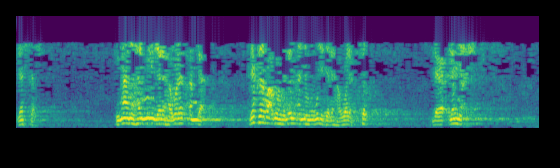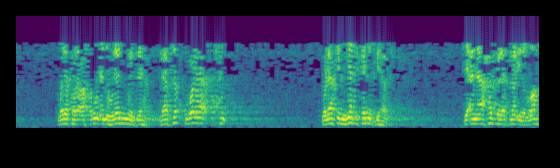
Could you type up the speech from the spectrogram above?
لست بمعنى هل ولد لها ولد أم لا؟ ذكر بعض أهل العلم أنه ولد لها ولد لا لم يعش. وذكر آخرون أنه لم يولد لها لا سقط ولا حي ولكن هي تكلف بهذا لأن أحب الأسماء إلى الله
